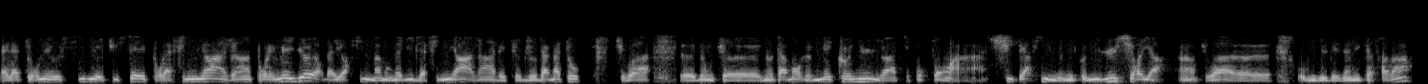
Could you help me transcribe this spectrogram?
elle a tourné aussi euh, tu sais pour la film Mirage hein, pour les meilleurs d'ailleurs films à mon avis de la film Mirage hein, avec Joe D'Amato tu vois. Euh, donc notamment le méconnu hein, qui est pourtant un super film le méconnu Lucuria hein, tu vois au milieu des années 80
